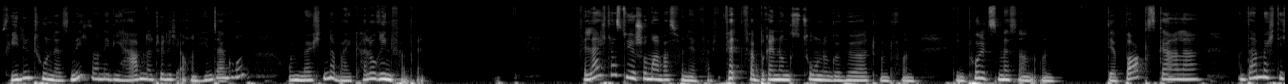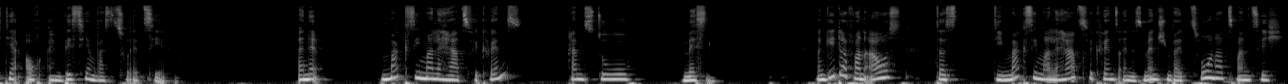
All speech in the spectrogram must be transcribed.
viele tun das nicht, sondern die haben natürlich auch einen Hintergrund und möchten dabei Kalorien verbrennen. Vielleicht hast du ja schon mal was von der Fettverbrennungszone gehört und von den Pulsmessern und der Borg-Skala und da möchte ich dir auch ein bisschen was zu erzählen. Eine maximale Herzfrequenz kannst du messen. Man geht davon aus, dass die maximale Herzfrequenz eines Menschen bei 220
